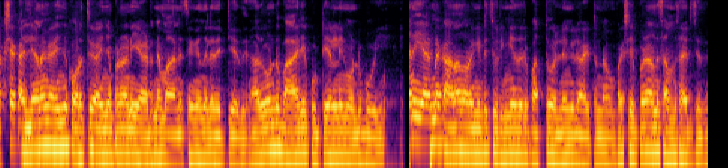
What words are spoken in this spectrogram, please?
പക്ഷെ കല്യാണം കഴിഞ്ഞ് കുറച്ച് കഴിഞ്ഞപ്പോഴാണ് ഈ ഏട്ടന്റെ മാനസിക നില തെറ്റിയത്. അതുകൊണ്ട് ഭാര്യ കുട്ടികളെയും കൊണ്ടുപോയി. ഞാൻ ഈ കാണാൻ തുടങ്ങിയിട്ട് ചുരുങ്ങിയത് ഒരു പത്ത് കൊല്ലമെങ്കിലും ആയിട്ടുണ്ടാവും. പക്ഷെ ഇപ്പോഴാണ് സംസാരിച്ചത്.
